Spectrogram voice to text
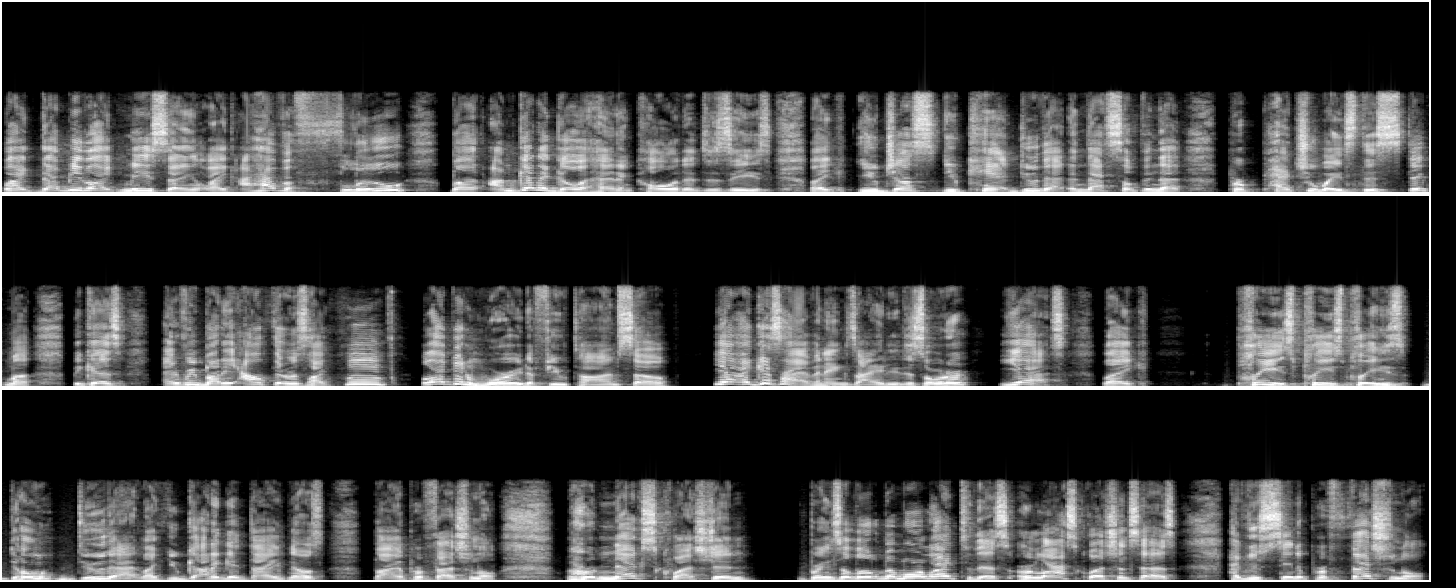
Like, that'd be like me saying, like, I have a flu, but I'm gonna go ahead and call it a disease. Like, you just, you can't do that. And that's something that perpetuates this stigma because everybody out there is like, hmm, well, I've been worried a few times, so yeah, I guess I have an anxiety disorder. Yes, like, please, please, please don't do that. Like, you gotta get diagnosed by a professional. Her next question brings a little bit more light to this. Her last question says, have you seen a professional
